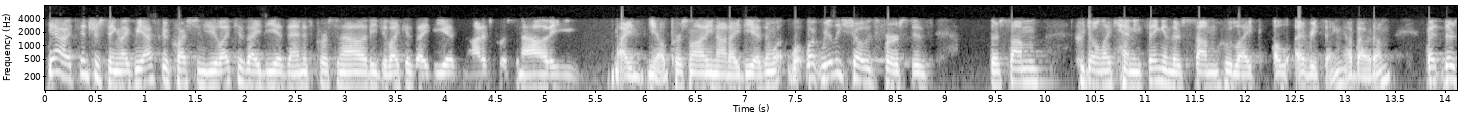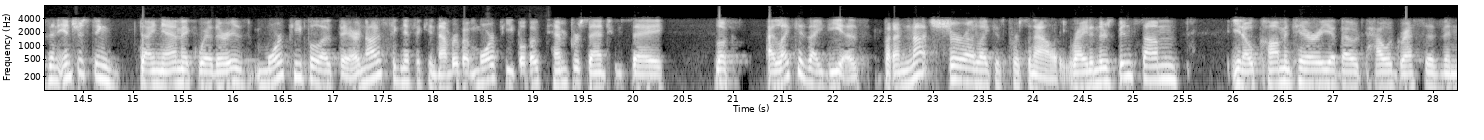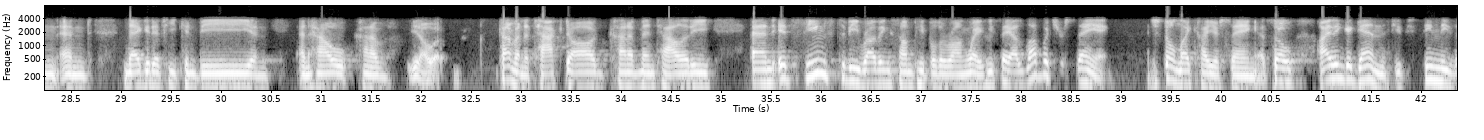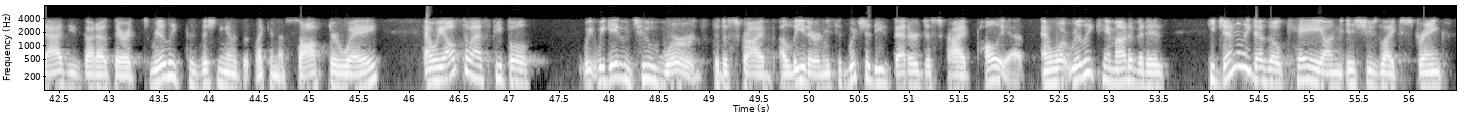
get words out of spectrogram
Yeah, it's interesting. Like we ask a question: Do you like his ideas and his personality? Do you like his ideas, not his personality? I, you know, personality, not ideas. And what what really shows first is there's some who don't like anything, and there's some who like everything about him. But there's an interesting dynamic where there is more people out there, not a significant number, but more people, about 10%, who say, look, I like his ideas, but I'm not sure I like his personality, right? And there's been some, you know, commentary about how aggressive and, and negative he can be and, and how kind of, you know, kind of an attack dog kind of mentality. And it seems to be rubbing some people the wrong way who say, I love what you're saying. I just don't like how you're saying it. So I think again, if you've seen these ads he's got out there, it's really positioning him as like in a softer way. And we also asked people, we, we gave him two words to describe a leader, and we said, which of these better describe Poilievre? And what really came out of it is he generally does okay on issues like strength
